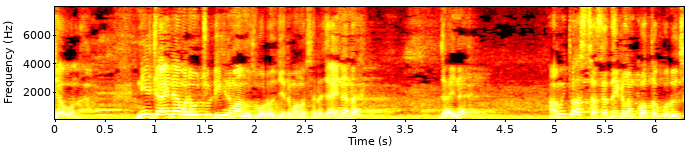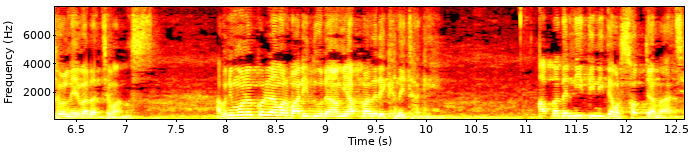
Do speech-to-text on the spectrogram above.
যাব না। নিয়ে যাই না মানে উঁচু ডিহির মানুষ, বরজের মানুষেরা। যায় না না? যায় না? আমি তো আস্তে আস্তে দেখলাম কত গরু ছাগল নিয়ে বেড়াচ্ছে মানুষ। আপনি মনে করেন আমার বাড়ি দূরে, আমি আপনাদের এখানেই থাকি। আপনাদের নীতি নীতি আমার সব জানা আছে।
